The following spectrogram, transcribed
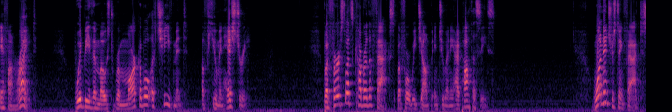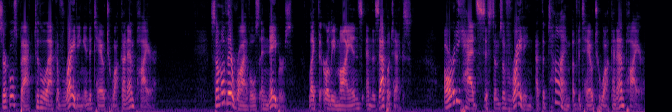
if I'm right, would be the most remarkable achievement of human history. But first, let's cover the facts before we jump into any hypotheses. One interesting fact circles back to the lack of writing in the Teotihuacan Empire. Some of their rivals and neighbors, like the early Mayans and the Zapotecs, already had systems of writing at the time of the Teotihuacan Empire.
